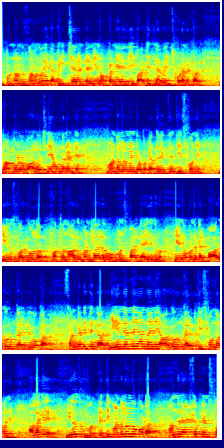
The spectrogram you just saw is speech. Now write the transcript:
ఇప్పుడు నన్ను సమన్వయకత ఇచ్చారంటే నేను ఒక్కడనే ఈ బాధ్యత నిర్వహించుకోవడానికి కాదు. నాకు కూడా ఒక ఆలోచన ఏముందనంటే మండలం నుండి ఒక పెద్ద వ్యక్తిని తీసుకొని నియోజకవర్గంలో మొత్తం నాలుగు మండలాలు ఒక మున్సిపాలిటీ ఐదుగురు నేను ఒకరిని కలిపి ఆరుగురు కలిపి ఒక సంఘటితంగా ఏ నిర్ణయాన్నైనా ఈ ఆరుగురు కలిపి తీసుకుందామని. అలాగే నియోజక ప్రతి మండలంలో కూడా అందరి యాక్సెప్టెన్స్తో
